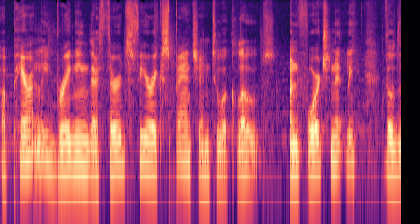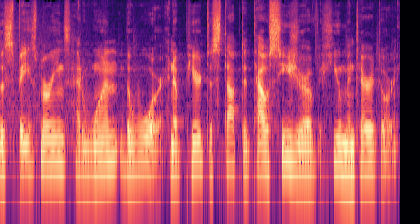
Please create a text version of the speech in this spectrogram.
apparently bringing their third sphere expansion to a close. Unfortunately, though the Space Marines had won the war and appeared to stop the Tau seizure of human territory,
